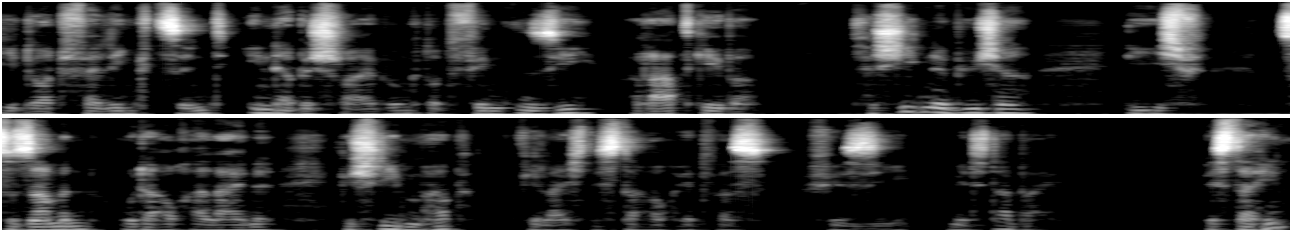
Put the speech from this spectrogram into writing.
die dort verlinkt sind in der Beschreibung. Dort finden Sie Ratgeber, verschiedene Bücher, die ich zusammen oder auch alleine geschrieben habe. Vielleicht ist da auch etwas für Sie mit dabei. Bis dahin,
